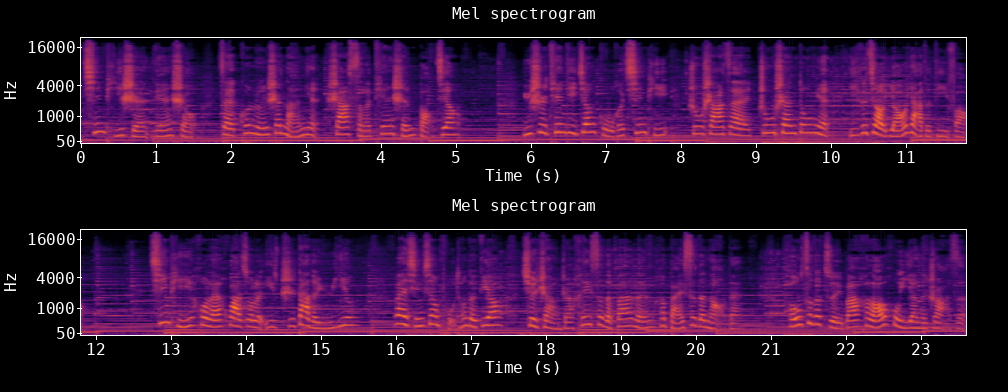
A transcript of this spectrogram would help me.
亲皮神联手，在昆仑山南面杀死了天神宝江，于是天帝将蛊和亲皮诛杀在中山东面一个叫瑶崖的地方。亲皮后来化作了一只大的鱼鹰，外形像普通的雕，却长着黑色的斑纹和白色的脑袋，红色的嘴巴和老虎一样的爪子，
